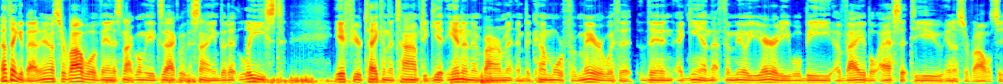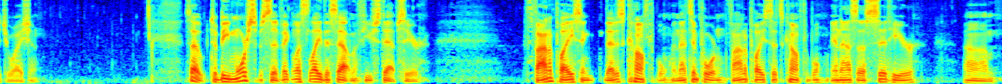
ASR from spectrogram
Now, think about it. In a survival event, it's not going to be exactly the same, but at least if you're taking the time to get in an environment and become more familiar with it, then again, that familiarity will be a valuable asset to you in a survival situation. So, to be more specific, let's lay this out in a few steps here find a place and that is comfortable, and that's important. Find a place that's comfortable. And as I sit here um,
